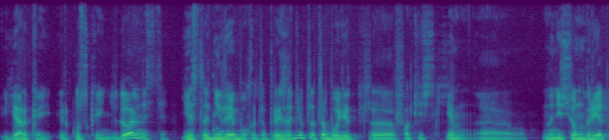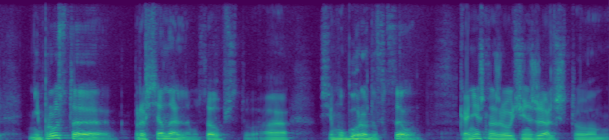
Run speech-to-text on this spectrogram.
яркой иркутской индивидуальности, если, не дай бог, это произойдет, это будет э, фактически э, нанесен вред не просто профессиональному сообществу, а всему городу в целом. Конечно же, очень жаль, что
